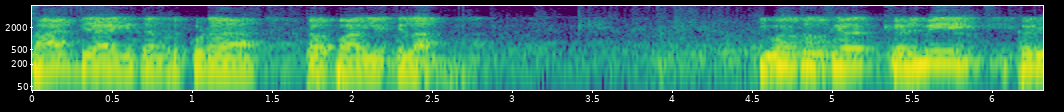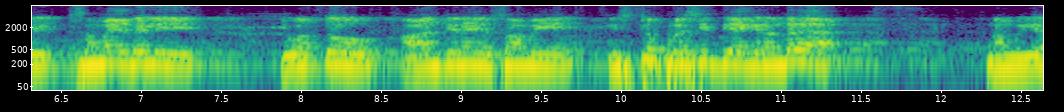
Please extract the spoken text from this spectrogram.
ಸಾಧ್ಯ ಆಗಿದೆ ಅಂದ್ರೆ ಕೂಡ ತಪ್ಪಾಗ್ಲಿಕ್ಕಿಲ್ಲ. ಇವತ್ತು ಕಡಿಮೆ, ಕಡಿ, ಸಮಯದಲ್ಲಿ ಇವತ್ತು ಆಂಜನೇಯ ಸ್ವಾಮಿ ಇಷ್ಟು ಪ್ರಸಿದ್ಧಿಯಾಗಿರಂದ್ರೆ ನಮಗೆ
